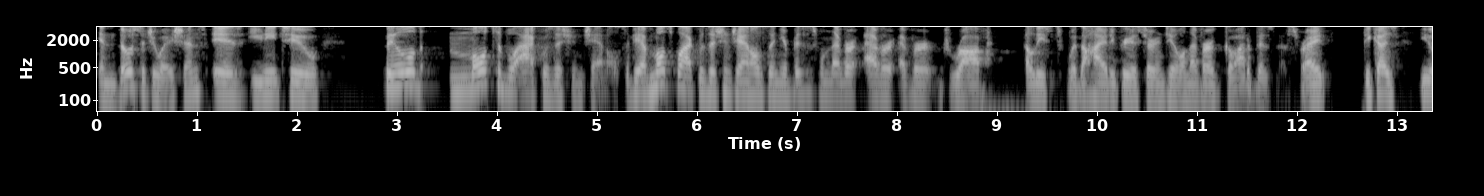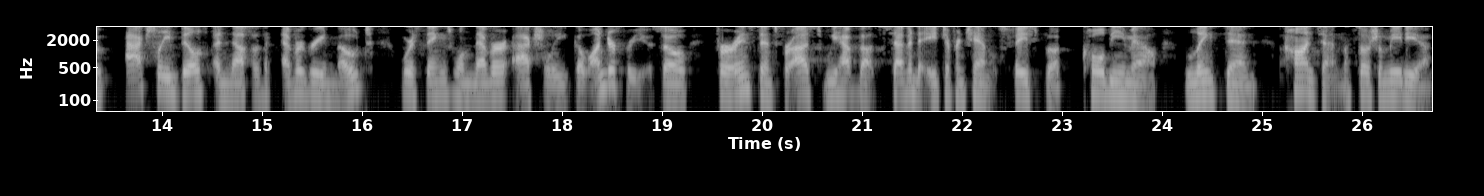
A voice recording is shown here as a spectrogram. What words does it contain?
in those situations is you need to build multiple acquisition channels. If you have multiple acquisition channels, then your business will never, ever, ever drop, at least with a high degree of certainty, will never go out of business, right? Because you've actually built enough of an evergreen moat where things will never actually go under for you. So, for instance, for us, we have about seven to eight different channels Facebook, cold email, LinkedIn, content on social media,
